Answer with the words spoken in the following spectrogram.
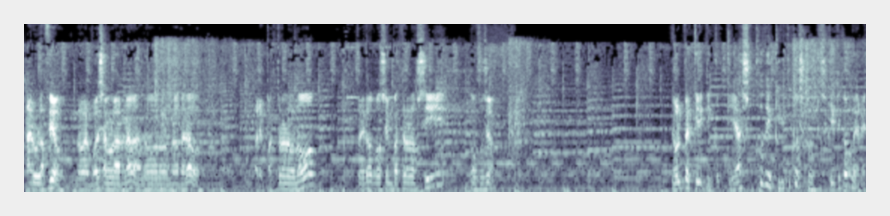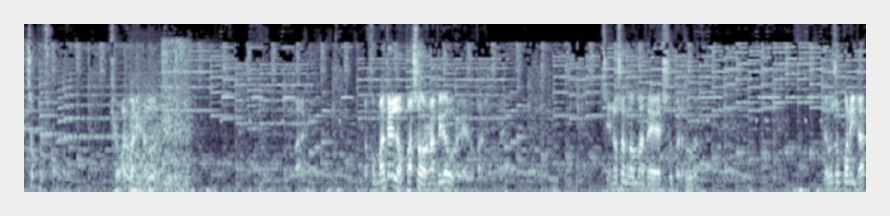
Anulación. No me puedes anular nada, no, no, no he atacado. Vale, Impactrono no, pero dos Impactronos sí. Confusión. Golpe crítico. ¡Qué asco de críticos! ¿Cuántos críticos me han hecho, por favor? ¡Qué barbaridad! Vale. Los combates los paso rápido porque, total. ¿vale? Si no son combates súper duros. Tenemos un ponita.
